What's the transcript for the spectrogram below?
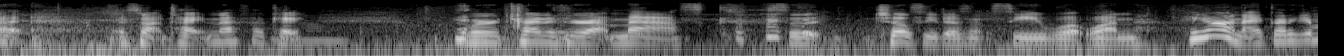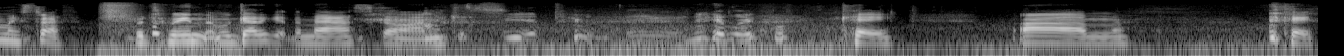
uh, it's not tight enough? Okay. We're trying to figure out masks so that Chelsea doesn't see what one. Hang on, I gotta get my stuff. Between them, we gotta get the mask on. see it through there. Okay. Um, okay.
